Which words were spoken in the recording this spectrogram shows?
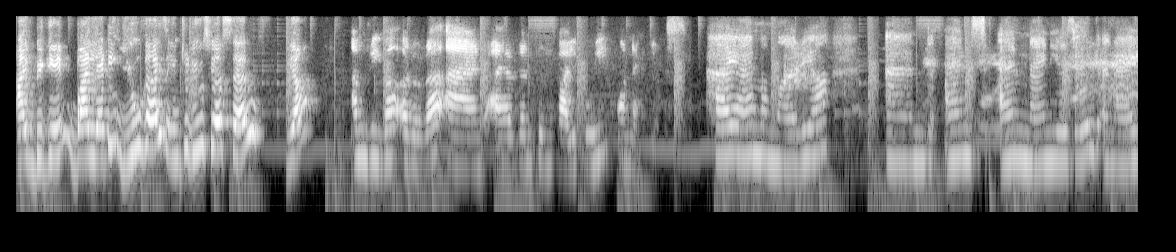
I begin by letting you guys introduce yourself. Yeah. I'm Riva Arora and I have done film Kali Kui on Netflix. Hi, I'm Amaria, and I'm s- I'm nine years old, and I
